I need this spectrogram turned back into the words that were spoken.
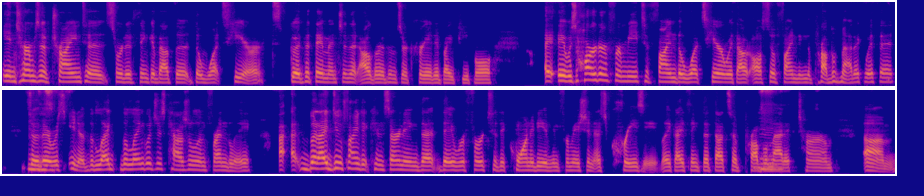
in terms of trying to sort of think about the the what's here it's good that they mentioned that algorithms are created by people it was harder for me to find the what's here without also finding the problematic with it so mm-hmm. there was you know the leg the language is casual and friendly I, but i do find it concerning that they refer to the quantity of information as crazy like i think that that's a mm. problematic mm. term um,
